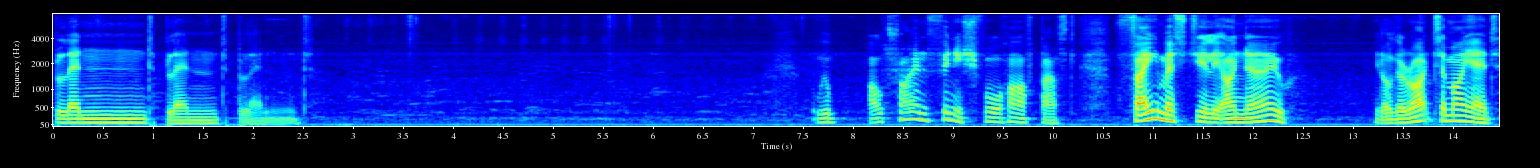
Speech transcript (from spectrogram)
Blend, blend, blend. We'll, I'll try and finish for half past. Famous, Jilly, I know. It'll go right to my head.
